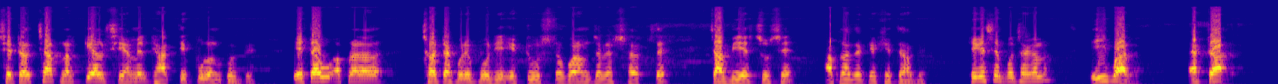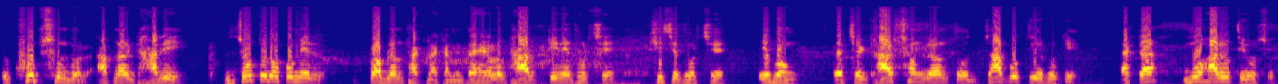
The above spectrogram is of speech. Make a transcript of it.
সেটা হচ্ছে আপনার ক্যালসিয়ামের ঘাটতি পূরণ করবে। এটাও আপনারা ছয়টা করে পরি একটু উষ্ণ গরম জলের সাথে চাবিয়ে চুষে আপনাদেরকে খেতে হবে। ঠিক আছে? বোঝা গেল? এইবার একটা খুব সুন্দর। আপনার ঘাড়ে যত রকমের প্রবলেম থাক না কেন, দেখা গেল ঘাড় টেনে ধরছে, খিচে ধরছে এবং হচ্ছে ঘাড় সংক্রান্ত যাবতীয় রোগে একটা মহারতি ওষুধ,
